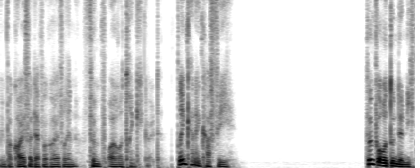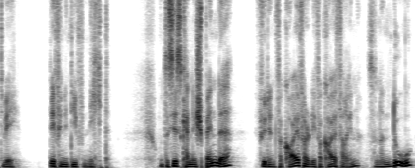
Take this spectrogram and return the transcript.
dem Verkäufer, der Verkäuferin 5 Euro Trinkgeld. Trink einen Kaffee. 5 Euro tun dir nicht weh. Definitiv nicht. Und das ist keine Spende, für den Verkäufer oder die Verkäuferin, sondern du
